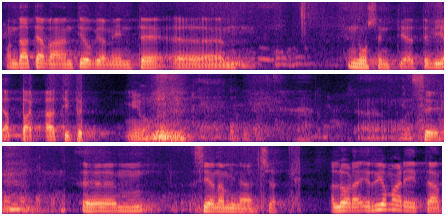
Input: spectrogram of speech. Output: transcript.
andate avanti ovviamente, eh, non sentitevi appagati per il mio... sì. Um, sia una minaccia. Allora, il Rio Mareta.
